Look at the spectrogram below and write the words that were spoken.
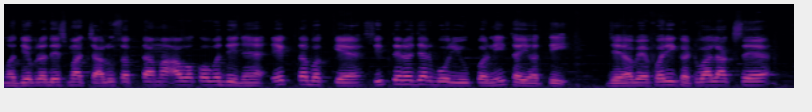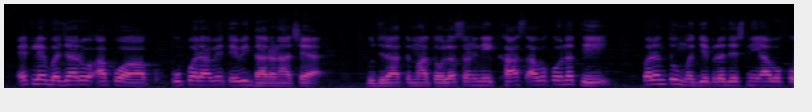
મધ્યપ્રદેશમાં ચાલુ સપ્તાહમાં આવકો વધીને એક તબક્કે સિત્તેર હજાર બોરી ઉપરની થઈ હતી, જે હવે ફરી ઘટવા લાગશે. એટલે બજારો આપોઆપ ઉપર આવે તેવી ધારણા છે. ગુજરાતમાં તો લસણની ખાસ આવકો નથી, પરંતુ મધ્યપ્રદેશની આવકો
